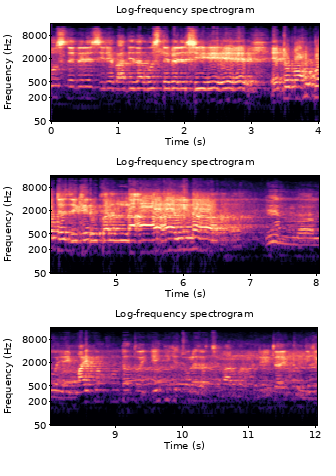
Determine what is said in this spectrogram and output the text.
বুঝতে পেরেছি রে ভাতিদা বুঝতে পেরেছি। একটু মহব্বতে জিকির করেন, লা ইলাহা ওই এই মাইক্রোফোনটা তো এইদিকে চলে যাচ্ছে বারবার করে এটা একটু এদিকে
